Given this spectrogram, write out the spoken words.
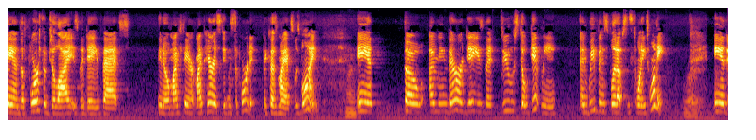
And the 4th of July is the day that you know, my fair my parents didn't support it because my ex was blind. Right. And so, I mean, there are days that do still get me, and we've been split up since 2020. Right. And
